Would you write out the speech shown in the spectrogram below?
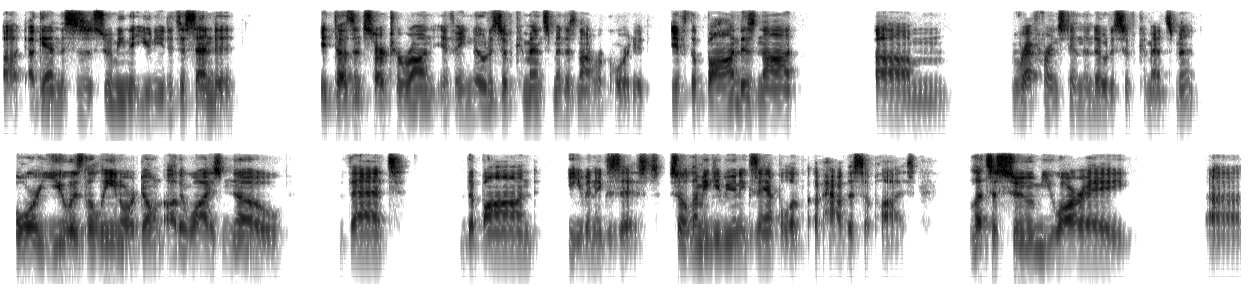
Uh, again, this is assuming that you needed to send it. It doesn't start to run if a notice of commencement is not recorded, if the bond is not um, referenced in the notice of commencement, or you as the lienor don't otherwise know that the bond even exists. So let me give you an example of, of how this applies. Let's assume you are a uh,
